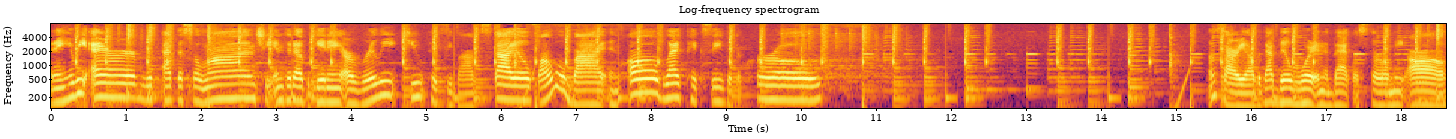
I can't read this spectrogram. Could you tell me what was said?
And then here we are with at the salon. She ended up getting a really cute pixie bob style, followed by an all black pixie with the curls. I'm sorry, y'all, but that billboard in the back was throwing me off.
